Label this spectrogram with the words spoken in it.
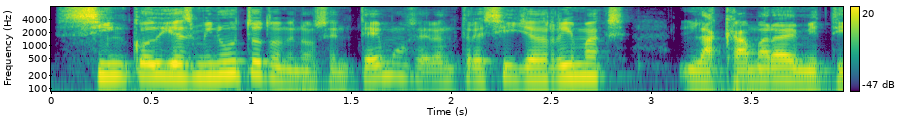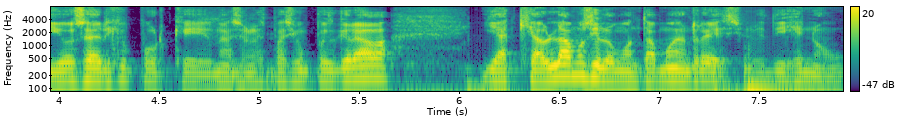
5 o 10 minutos donde nos sentemos, eran tres sillas RIMAX, la cámara de mi tío Sergio, porque Nacional Espacio pues graba, y aquí hablamos y lo montamos en redes. Yo les dije, no.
